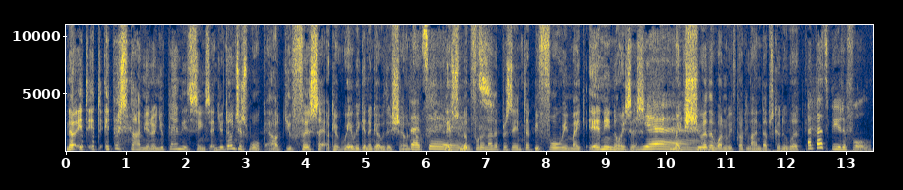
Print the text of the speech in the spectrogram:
No, it, it, it was time, you know, and you plan these things and you don't just walk out. You first say, okay, where are we going to go with the show now? That's it. Let's look for another presenter before we make any noises. Yeah. Make sure the one we've got lined up is going to work. But that's beautiful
